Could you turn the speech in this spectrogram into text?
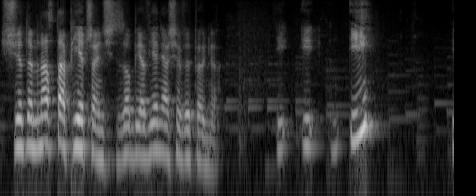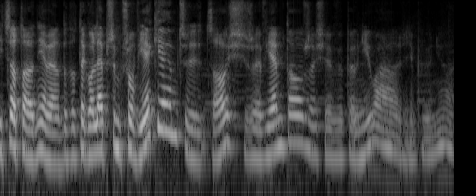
17 pieczęć z objawienia się wypełniła. I, i, i? I co to, nie wiem, do tego lepszym człowiekiem, czy coś, że wiem to, że się wypełniła, nie wypełniła?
